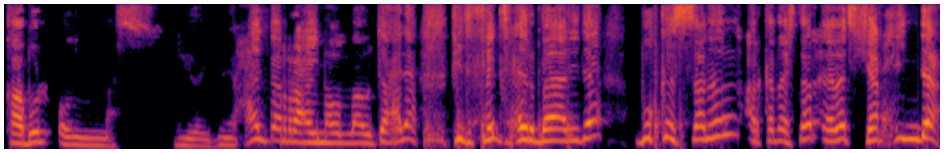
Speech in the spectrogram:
kabul olunmaz diyor İbn Hacer rahimehullah teala Fethül Bari'de bu kıssanın arkadaşlar evet şerhinde.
